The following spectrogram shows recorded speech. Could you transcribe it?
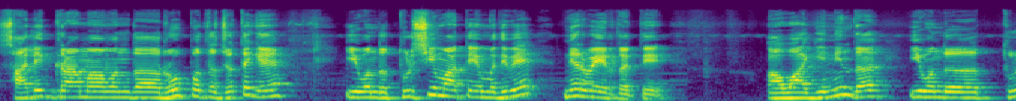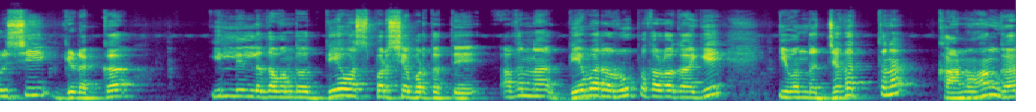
ಸಾಲಿಗ್ರಾಮ ಒಂದು ರೂಪದ ಜೊತೆಗೆ ಈ ಒಂದು ತುಳಸಿ ಮಾತೆಯ ಮದುವೆ ನೆರವೇರ್ತೈತಿ ಆವಾಗಿನಿಂದ ಈ ಒಂದು ತುಳಸಿ ಗಿಡಕ್ಕೆ ಇಲ್ಲಿಲ್ಲದ ಒಂದು ದೇವ ಸ್ಪರ್ಶ ಬರ್ತೈತಿ. ಅದನ್ನು ದೇವರ ರೂಪದೊಳಗಾಗಿ ಈ ಒಂದು ಜಗತ್ತನ್ನ ಕಾಣೋ ಹಂಗೆ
